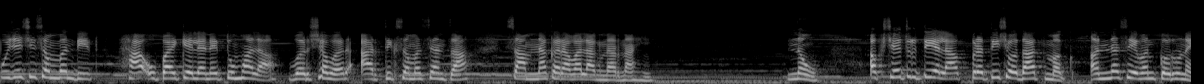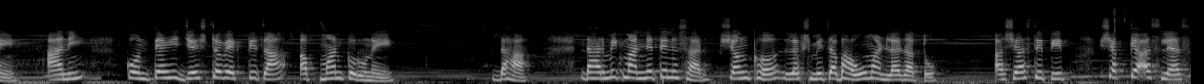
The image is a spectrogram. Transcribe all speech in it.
पूजेशी संबंधित हा उपाय केल्याने तुम्हाला वर्षभर आर्थिक समस्यांचा सामना करावा लागणार नाही. नऊ. अक्षय तृतीयेला प्रतिशोधात्मक अन्न सेवन करू नये आणि कोणत्याही ज्येष्ठ व्यक्तीचा अपमान करू नये. दहा. धार्मिक मान्यतेनुसार शंख लक्ष्मीचा भाऊ मानला जातो. अशा स्थितीत शक्य असल्यास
